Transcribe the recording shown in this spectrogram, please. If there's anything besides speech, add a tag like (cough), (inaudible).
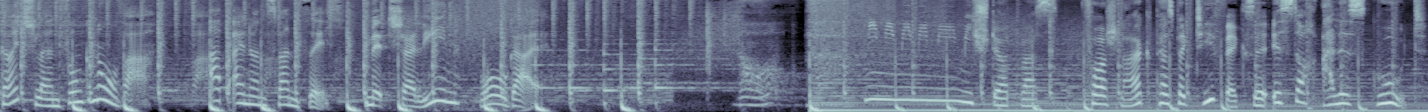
Deutschlandfunk Nova. Ab 21 mit Charlene Rogal. Mi, mi, mi, mi, mi, mich stört was. Vorschlag, Perspektivwechsel, ist doch alles gut.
